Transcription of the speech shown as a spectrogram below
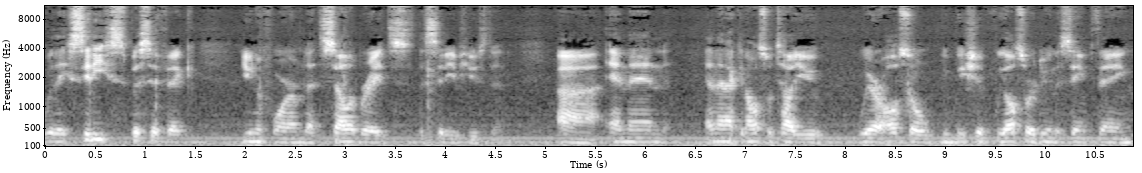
with a city specific uniform that celebrates the city of Houston. Uh, and then and then I can also tell you we are also we should we also are doing the same thing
